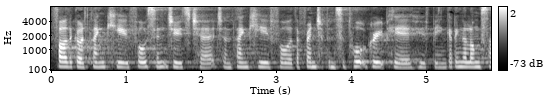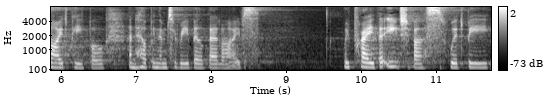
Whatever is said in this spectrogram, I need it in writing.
Father God, thank you for St. Jude's Church and thank you for the friendship and support group here who've been getting alongside people and helping them to rebuild their lives. We pray that each of us would be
